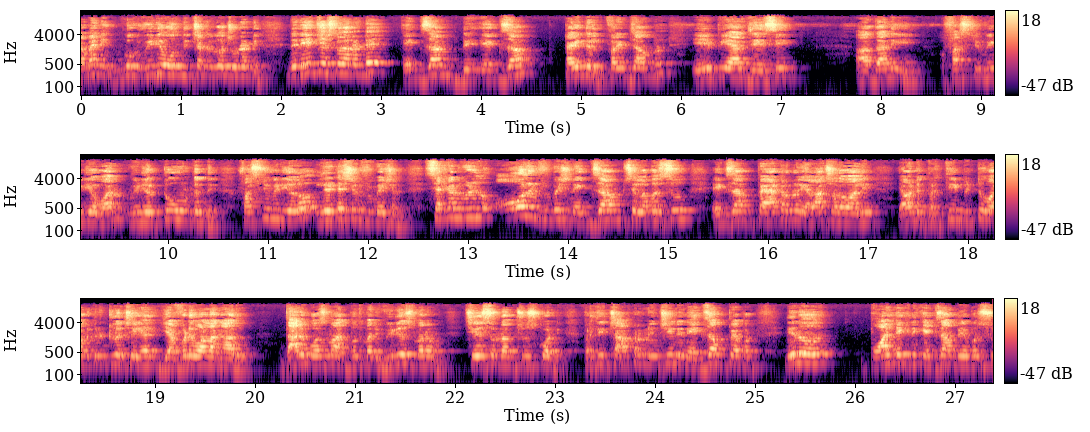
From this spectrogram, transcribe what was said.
రిమైనింగ్ ఇంకొక వీడియో ఉంది చక్కగా చూడండి. నేను ఏం చేస్తున్నానంటే exam exam title for example APR చేసి దాని first video one video two ఉంటుంది. ఫస్ట్ వీడియోలో లేటెస్ట్ ఇన్ఫర్మేషన్ సెకండ్ వీడియోలో all information exam syllabus exam pattern ఎలా చదవాలి? ఏమంటే ప్రతి బిట్టు వన్ మినిట్లో చేయాలి. ఎవడి వల్ల కాదు. దానికోసం అద్భుతమైన వీడియోస్ మనం చేస్తున్నాం. చూసుకోండి. ప్రతి చాప్టర్ నుంచి నేను ఎగ్జామ్ పేపర్ నేను పాలిటెక్నిక్ ఎగ్జామ్ పేపర్స్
